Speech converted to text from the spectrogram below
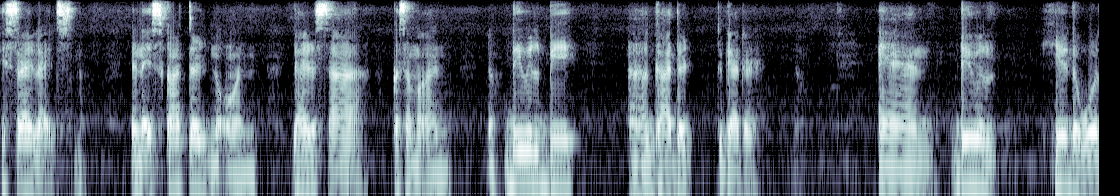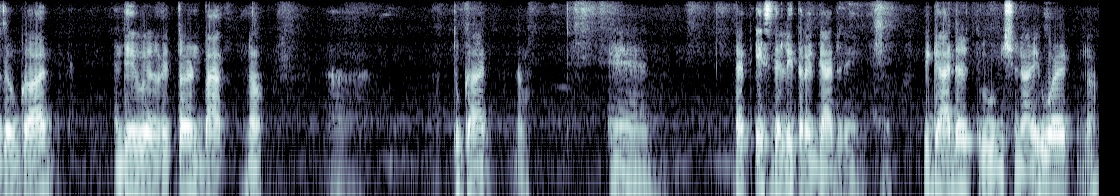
Israelites no, na na-scattered noon dahil sa kasamaan, no, they will be uh, gathered together. No? And they will hear the words of God and they will return back no, uh, to God. No? And that is the literal gathering. No? We gather through missionary work. No?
